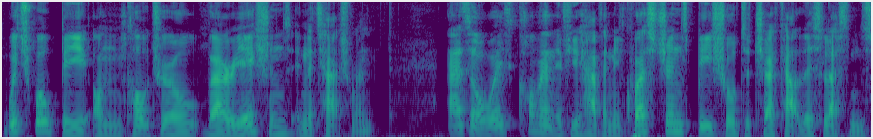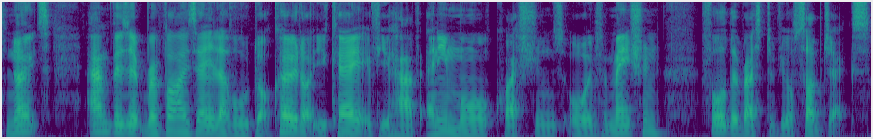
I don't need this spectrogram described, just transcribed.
which will be on cultural variations in attachment. As always, comment if you have any questions, be sure to check out this lesson's notes, and visit revisealevel.co.uk if you have any more questions or information for the rest of your subjects.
